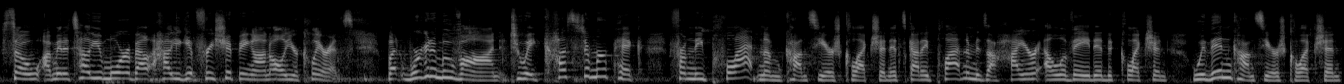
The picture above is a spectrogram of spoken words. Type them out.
So I'm gonna tell you more about how you get free shipping on all your clearance. But we're gonna move on to a customer pick from the Platinum Concierge Collection. It's got a Platinum is a higher elevated collection within Concierge Collection.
